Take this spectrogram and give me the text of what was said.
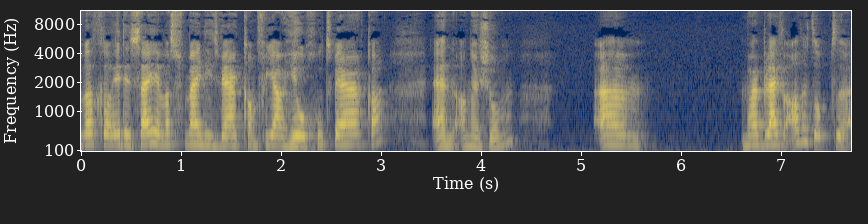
wat ik al eerder zei, wat voor mij niet werkt, kan voor jou heel goed werken. En andersom. Um, maar blijf altijd op de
